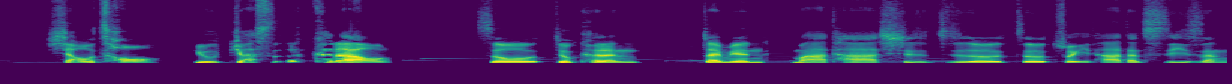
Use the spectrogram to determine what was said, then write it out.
小丑，You just a clown，之后就可能。在面骂他，是之后之后嘴他，但实际上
